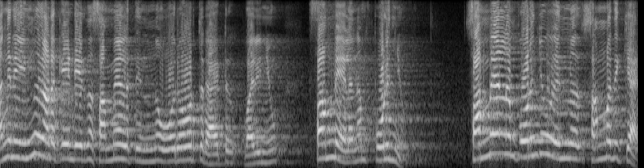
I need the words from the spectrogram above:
അങ്ങനെ ഇന്ന് നടക്കേണ്ടിയിരുന്ന സമ്മേളനത്തിൽ നിന്ന് ഓരോരുത്തരായിട്ട് വലിഞ്ഞു സമ്മേളനം പൊളിഞ്ഞു. സമ്മേളനം പൊളിഞ്ഞു എന്ന് സമ്മതിക്കാൻ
